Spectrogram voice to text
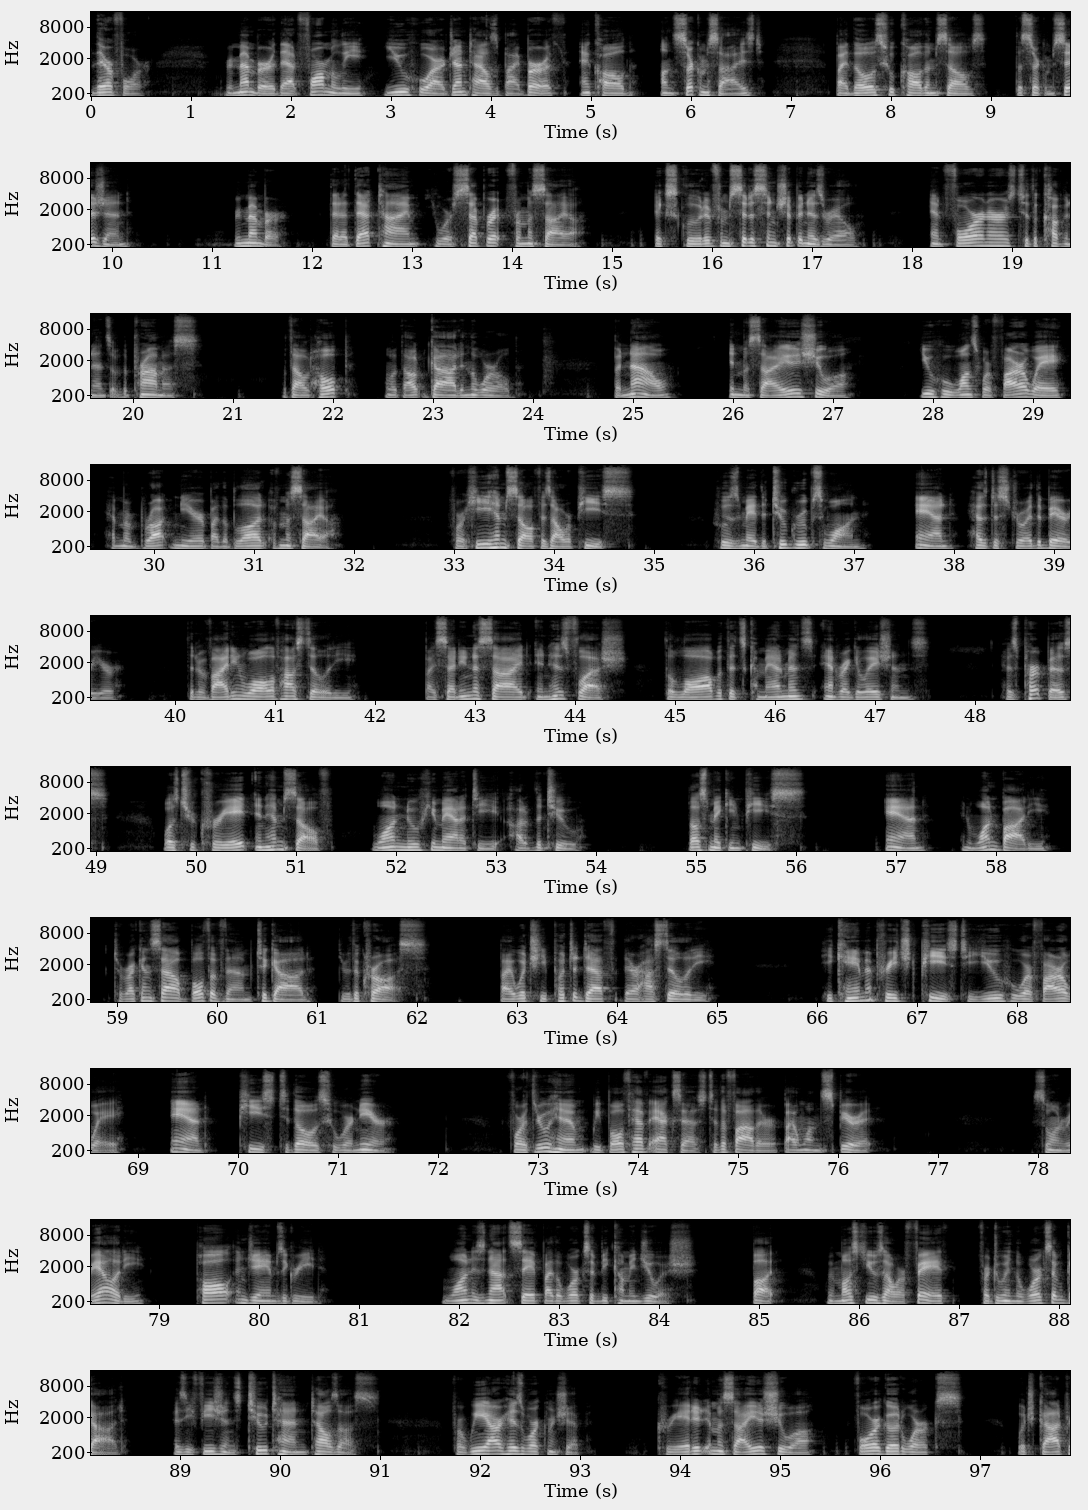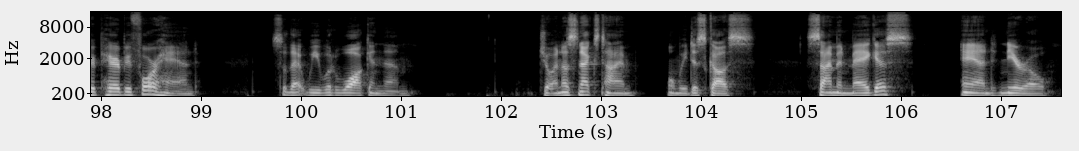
Therefore, remember that formerly you who are Gentiles by birth and called uncircumcised by those who call themselves the circumcision, remember that at that time you were separate from Messiah excluded from citizenship in Israel, and foreigners to the covenants of the promise, without hope and without God in the world. But now, in Messiah Yeshua, you who once were far away have been brought near by the blood of Messiah. For he himself is our peace, who has made the two groups one, and has destroyed the barrier, the dividing wall of hostility, by setting aside in his flesh the law with its commandments and regulations. His purpose was to create in himself one new humanity out of the two, thus making peace, and in one body to reconcile both of them to God through the cross, by which he put to death their hostility. He came and preached peace to you who were far away, and peace to those who were near. For through him we both have access to the Father by one Spirit. So in reality, Paul and James agreed. One is not saved by the works of becoming Jewish, but we must use our faith for doing the works of God, as Ephesians 2:10 tells us. For we are his workmanship, created in Messiah Yeshua for good works, which God prepared beforehand so that we would walk in them. Join us next time when we discuss Simon Magus and Nero.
